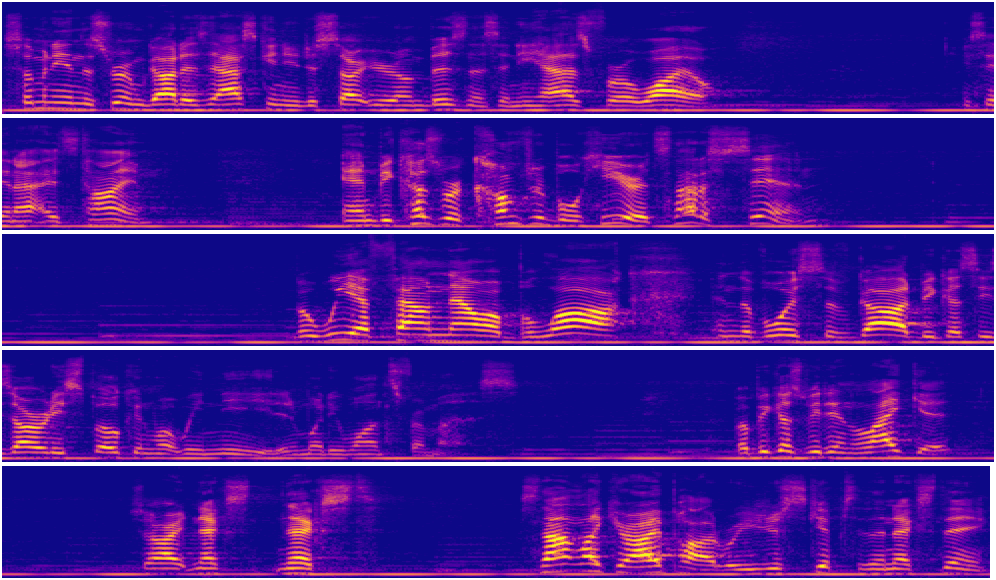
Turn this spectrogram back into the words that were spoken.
Somebody in this room, God is asking you to start your own business, and He has for a while. He's saying, ah, It's time. And because we're comfortable here, it's not a sin. But we have found now a block in the voice of God because He's already spoken what we need and what He wants from us. But because we didn't like it, so all right, next, next. It's not like your iPod where you just skip to the next thing.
